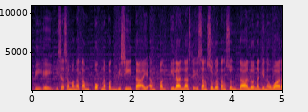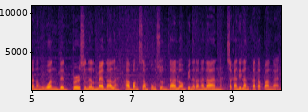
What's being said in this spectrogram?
NPA. Isa sa mga tampok na pagbisita ay ang pagkilala sa isang sugatang sundalo na ginawaran ng Wounded Personnel Medal habang sampung sundalo ang pinarangalan sa kanilang katapangan.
